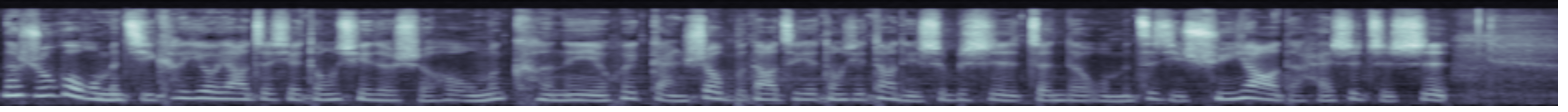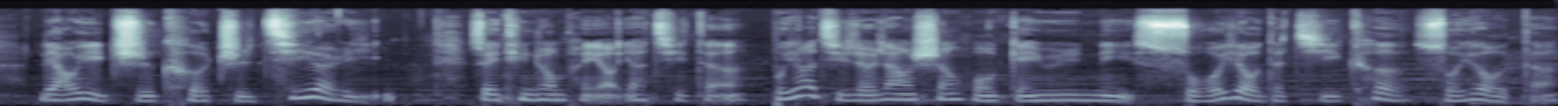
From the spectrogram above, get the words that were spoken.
那如果我们即刻又要这些东西的时候，我们可能也会感受不到这些东西到底是不是真的我们自己需要的，还是只是聊以止渴、止饥而已。所以，听众朋友要记得，不要急着让生活给予你所有的即刻、所有的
